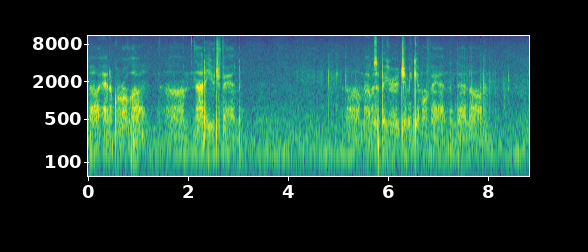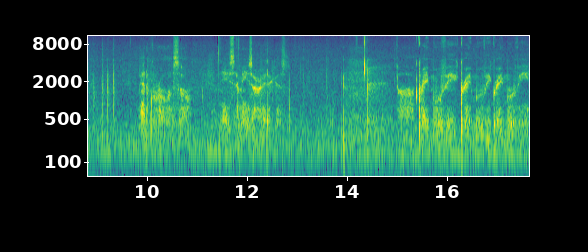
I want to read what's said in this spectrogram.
Uh, Adam Carolla, um, not a huge fan. Um, I was a bigger Jimmy Kimmel fan than um, Adam Carolla, so he's alright, I guess. Uh, great movie, great movie, great movie.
